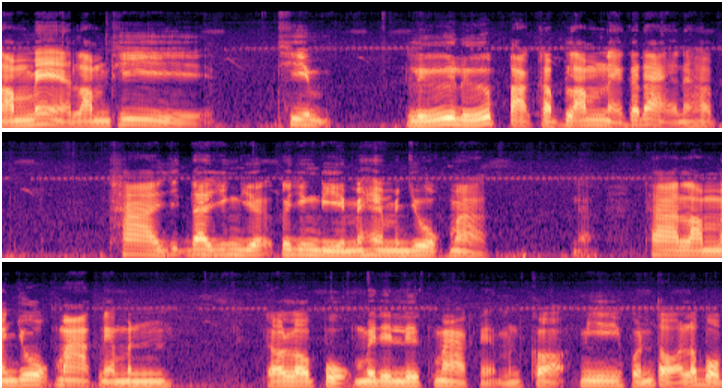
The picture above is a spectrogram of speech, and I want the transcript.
ลำแม่ลำที่ที่หรือหรือปักกับลำไหนก็ได้นะครับ ถ้าได้ยิ่งเยอะก็ยิ่งดีไม่ให้มันโยกมากนะถ้าลำมันโยกมากเนี่ยมันแล้วเราปลูกไม่ได้ลึกมากเนี่ย มันก็มีผลต่อระบบ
